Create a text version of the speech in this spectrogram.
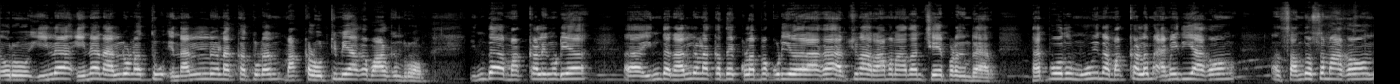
ஒரு இன இன நல்லுணத்து நல்லிணக்கத்துடன் மக்கள் ஒற்றுமையாக வாழ்கின்றோம் இந்த மக்களினுடைய இந்த நல்லிணக்கத்தை குழப்பக்கூடியவராக அர்ச்சுனா ராமநாதன் செயற்படுகின்றார் தற்போது மூவின மக்களும் அமைதியாகவும் சந்தோஷமாகவும்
